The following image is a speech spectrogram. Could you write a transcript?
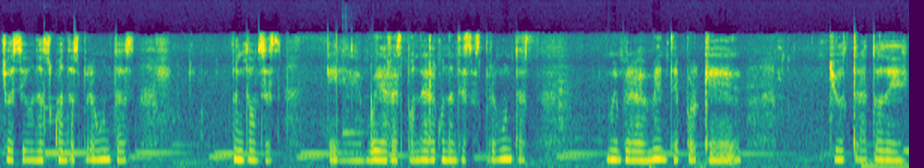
yo hacía unas cuantas preguntas. Entonces, eh, voy a responder algunas de esas preguntas muy brevemente porque yo trato de,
